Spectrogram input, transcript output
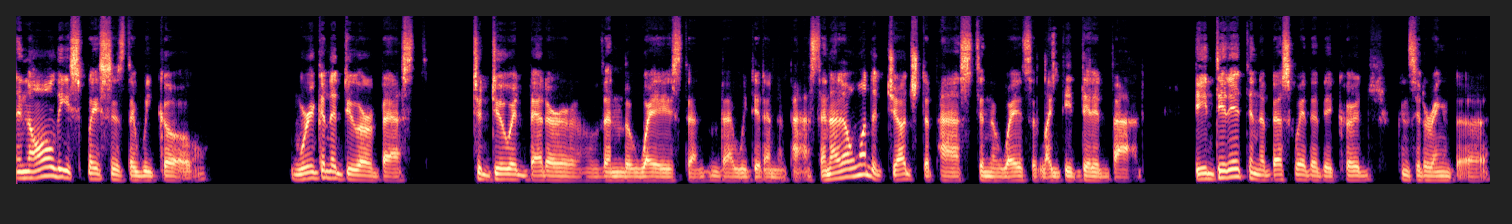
in all these places that we go we're going to do our best to do it better than the ways that, that we did in the past. And I don't want to judge the past in the ways that like they did it bad. They did it in the best way that they could, considering the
